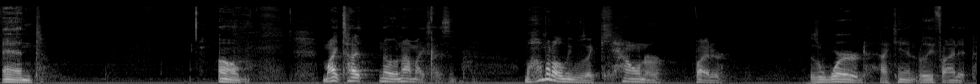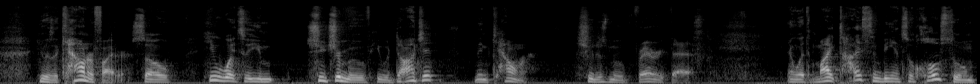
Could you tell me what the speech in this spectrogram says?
And um, Mike Tyson, no, not Mike Tyson. Muhammad Ali was a counter fighter. There's a word I can't really find it. He was a counter fighter, so he would wait till you shoot your move. He would dodge it, then counter, shoot his move very fast. And with Mike Tyson being so close to him,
